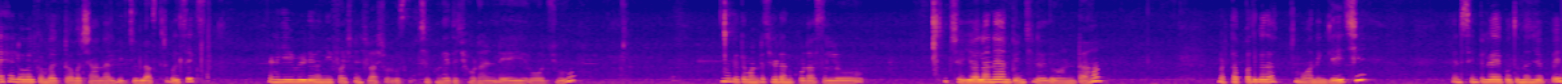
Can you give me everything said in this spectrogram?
Hi hello welcome back to our channel Viz vlogs triple six and ఈ వీడియోని ఫస్ట్ నుంచి లాస్ట్ వరకు స్కిప్ చేయకుండా అయితే చూడండి ఈరోజు. నాకైతే వంట చేయడానికి కూడా అసలు చేయాలనే అనిపించలేదు వంట. బట్ తప్పదు కదా మార్నింగ్ లేచి నేను సింపుల్గా అయిపోతుందని చెప్పి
